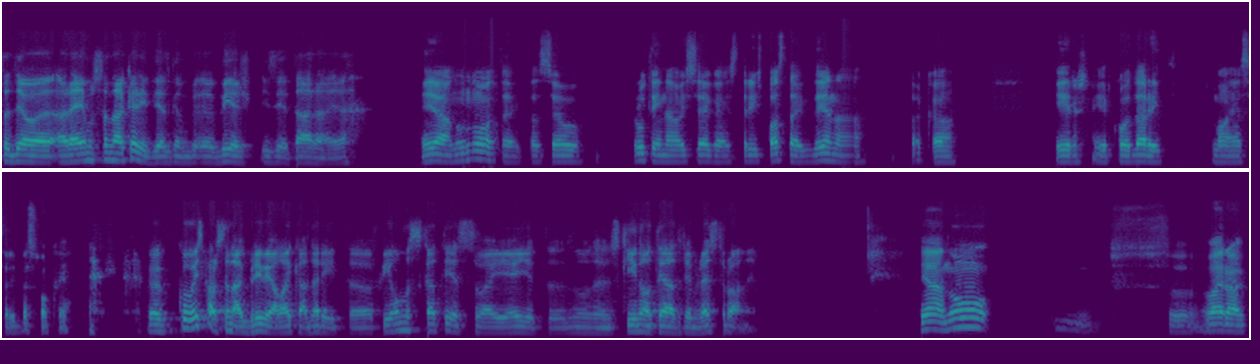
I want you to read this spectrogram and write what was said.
tad jau ar Ēmu sanāk arī diezgan bieži iziet ārā, jā? Jā, nu noteikti. Tas jau rutīnā viss iegājis trīs pastaigas dienā, tā kā ir, ir ko darīt mājās arī bez hokeja. Ko vispār sanāk brīvajā laikā darīt? Filmas skaties vai ejiet nu, uz kinoteātriem, restorāniem? Jā, nu, vairāk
